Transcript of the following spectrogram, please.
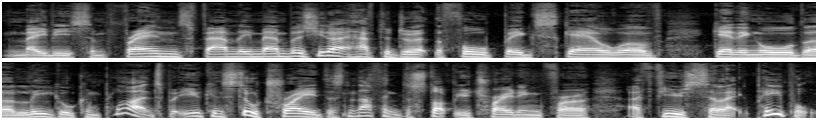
maybe some friends, family members. You don't have to do it the full big scale of getting all the legal compliance, but you can still trade. There's nothing to stop you trading for a few select people.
